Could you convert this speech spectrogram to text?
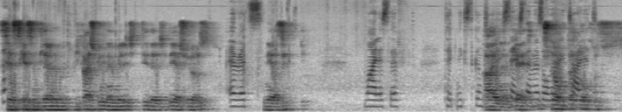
Ses kesintilerini birkaç günden beri ciddi derecede yaşıyoruz. Evet. Ne yazık ki. Maalesef teknik sıkıntılar Aynen. ister Evet, istemez oluyor internet. 3.9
